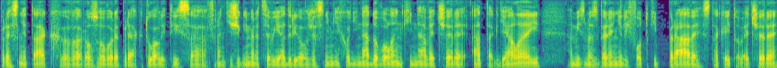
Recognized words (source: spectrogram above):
Presne tak. V rozhovore pre aktuality sa František Imrece vyjadril, že s ním nechodí na dovolenky, na večere a tak ďalej. A my sme zverejnili fotky práve z takejto večere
